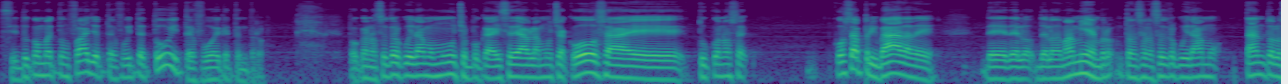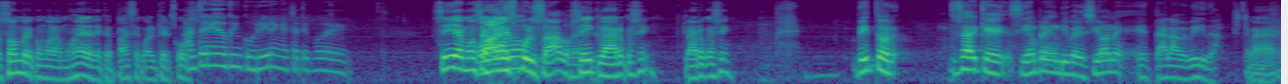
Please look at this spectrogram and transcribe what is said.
Si tú cometes un fallo, te fuiste tú y te fue el que te entró. Porque nosotros cuidamos mucho, porque ahí se habla muchas cosas, eh, tú conoces cosas privadas de, de, de lo- de los demás miembros, entonces nosotros cuidamos tanto los hombres como las mujeres de que pase cualquier cosa. ¿Han tenido que incurrir en este tipo de...? Sí, hemos O han sacado... Sí, claro que sí, claro que sí. Víctor, tú sabes que siempre en diversiones está la bebida. Claro.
